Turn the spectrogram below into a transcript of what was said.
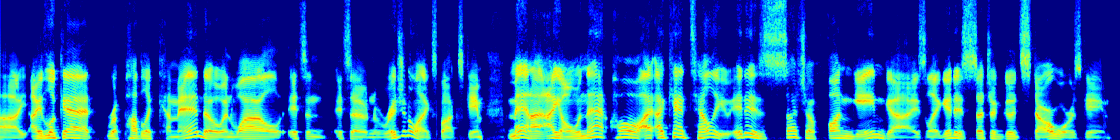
Uh, I look at Republic Commando, and while it's an it's an original Xbox game, man, I, I own that. Oh, I, I can't tell you, it is such a fun game, guys. Like it is such a good Star Wars game.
